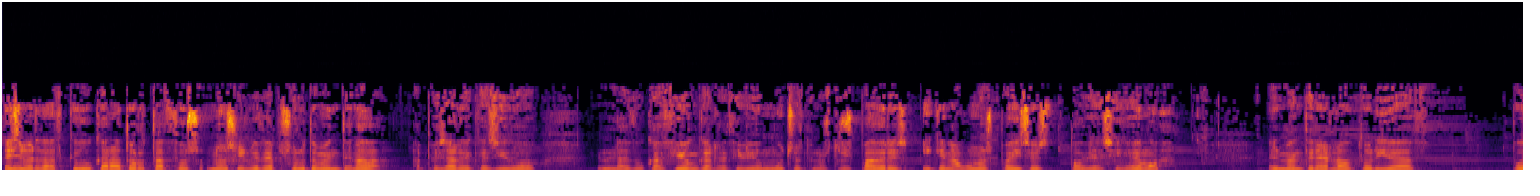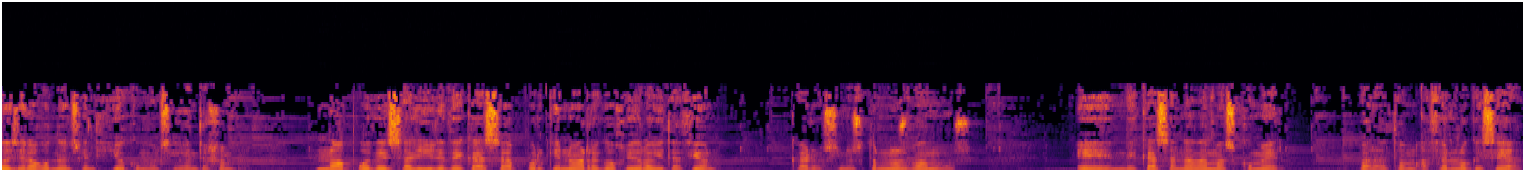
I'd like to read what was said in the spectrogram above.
Es verdad que educar a tortazos no sirve de absolutamente nada, a pesar de que ha sido la educación que han recibido muchos de nuestros padres y que en algunos países todavía sigue de moda. El mantener la autoridad puede ser algo tan sencillo como el siguiente ejemplo. No puedes salir de casa porque no has recogido la habitación. Claro, si nosotros nos vamos eh, de casa nada más comer para hacer lo que sea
